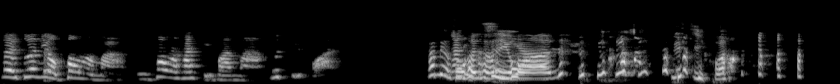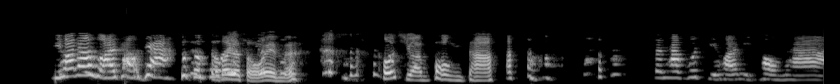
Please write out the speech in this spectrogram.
对，所以你有碰了吗？你碰了他喜欢吗？不。他没有说很 喜欢，你喜欢？喜欢那时候还吵架，找到一个抖 M 呢，我喜欢碰他。但他不喜欢你碰他啊。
